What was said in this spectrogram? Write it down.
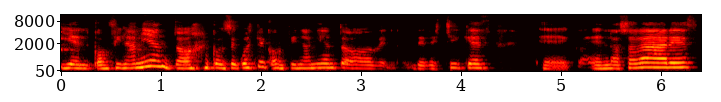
y el confinamiento, consecuente confinamiento de, de las chiques en los hogares,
